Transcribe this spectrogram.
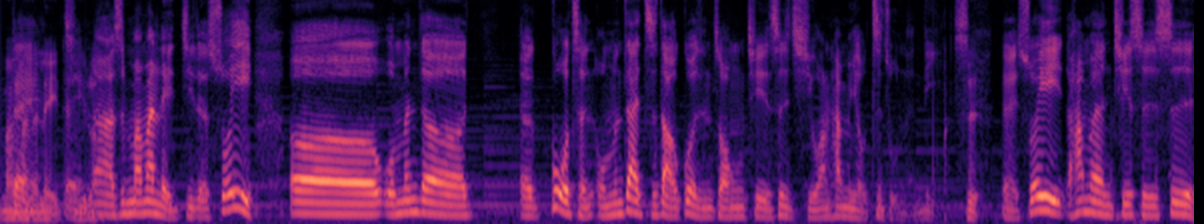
慢慢的累积了。那是慢慢累积的，所以呃我们的。呃，过程我们在指导过程中，其实是希望他们有自主能力，是。对，所以他们其实是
